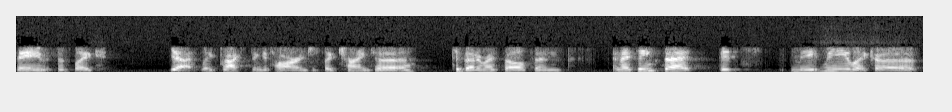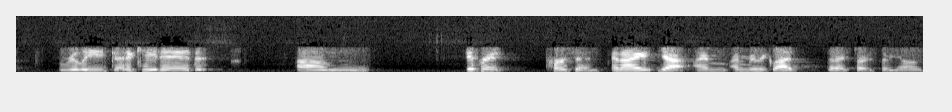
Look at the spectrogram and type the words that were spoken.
same. It's just like yeah, like practicing guitar and just like trying to to better myself and and I think that it's made me like a really dedicated um different person. And I yeah, I'm I'm really glad that I started so young.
